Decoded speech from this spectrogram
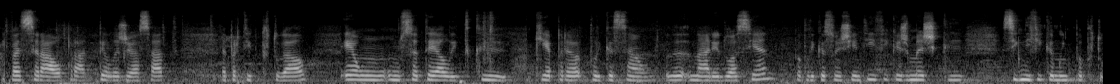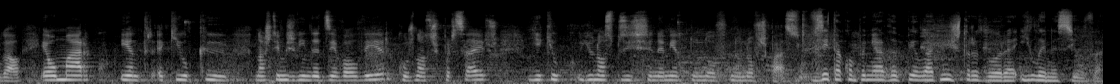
que vai ser operado pela Geosat a partir de Portugal. É um, um satélite que, que é para aplicação eh, na área do oceano, para aplicações científicas, mas que significa muito para Portugal. É o marco entre aquilo que nós temos vindo a desenvolver com os nossos parceiros e, aquilo, e o nosso posicionamento no novo, no novo espaço. Visita acompanhada pela administradora Helena Silva.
